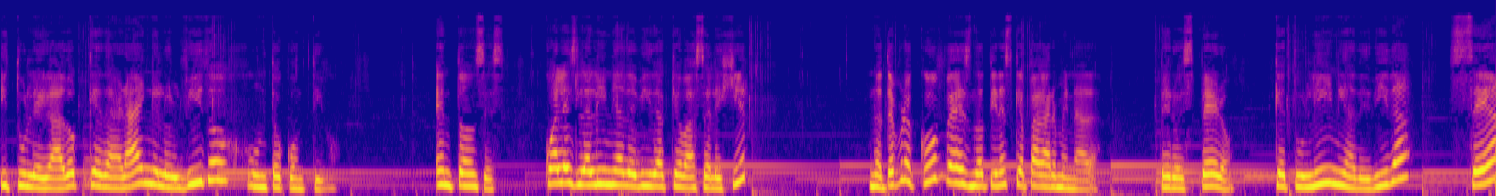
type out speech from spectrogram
y tu legado quedará en el olvido junto contigo. Entonces, ¿cuál es la línea de vida que vas a elegir? No te preocupes, no tienes que pagarme nada, pero espero que tu línea de vida sea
